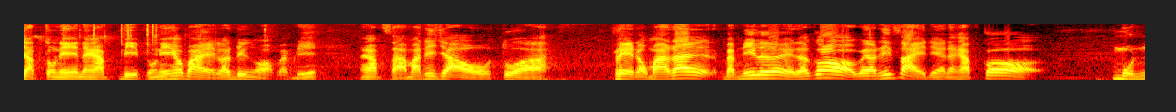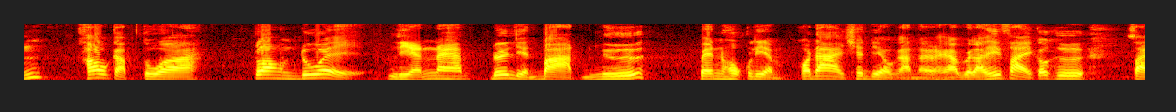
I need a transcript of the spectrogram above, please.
จับตรงนี้นะครับ บีบตรงนี้เข้าไปแล้วดึงออกแบบนี้นะครับ สามารถที่จะเอาตัวเพลทออกมาได้แบบนี้เลย แล้วก็เวลาที่ใส่เนี่ยนะครับ ก็หมุนเข้ากับตัว กล้องด้วยเหรียญนะครับด้วยเหรียญบาทหรือเป็นหกเหลี่ยมก็ได้เช่นเดียวกันนะครับ เวลาที่ใส่ก็คือใส่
